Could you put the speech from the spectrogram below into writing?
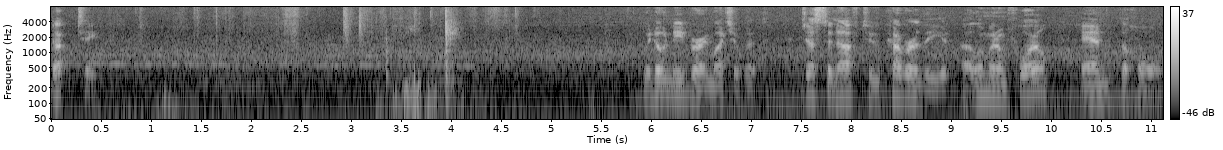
duct tape. We don't need very much of it, just enough to cover the aluminum foil and the hole.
